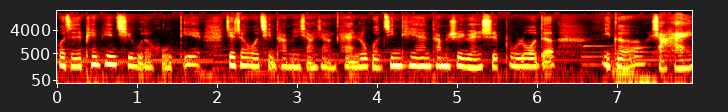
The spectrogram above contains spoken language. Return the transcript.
或者是翩翩起舞的蝴蝶。接着我请他们想想看，如果今天他们是原始部落的。一个小孩，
